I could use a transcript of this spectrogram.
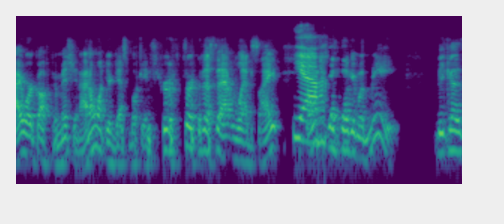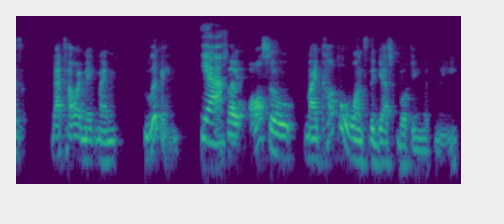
I work off commission. I don't want your guest booking through through this that website. Yeah. I want guest booking with me because that's how I make my living. Yeah. But also my couple wants the guest booking with me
